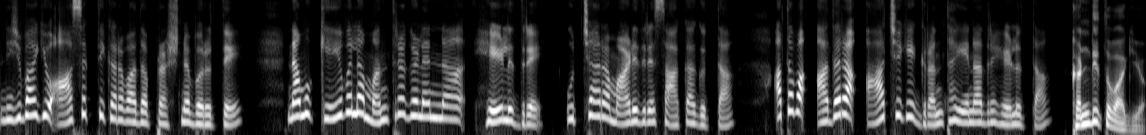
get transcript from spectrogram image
ನಿಜವಾಗಿಯೂ ಆಸಕ್ತಿಕರವಾದ ಪ್ರಶ್ನೆ ಬರುತ್ತೆ. ನಾವು ಕೇವಲ ಮಂತ್ರಗಳನ್ನ ಹೇಳಿದ್ರೆ ಉಚ್ಚಾರ ಮಾಡಿದ್ರೆ ಸಾಕಾಗುತ್ತಾ? ಅಥವಾ ಅದರ ಆಚೆಗೆ ಗ್ರಂಥ ಏನಾದ್ರೆ ಹೇಳುತ್ತಾ? ಖಂಡಿತವಾಗಿಯೋ.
